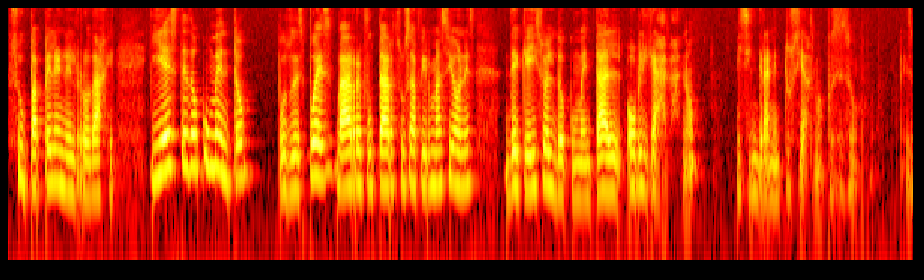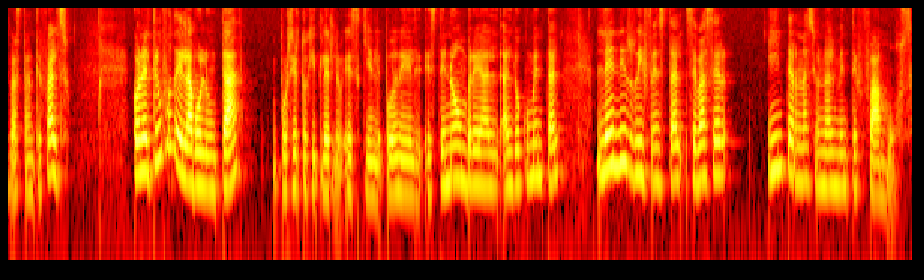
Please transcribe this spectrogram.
su papel en el rodaje. Y este documento, pues después va a refutar sus afirmaciones de que hizo el documental obligada, ¿no? Y sin gran entusiasmo, pues eso es bastante falso. Con el triunfo de la voluntad, por cierto, Hitler es quien le pone este nombre al, al documental, Leni Riefenstahl se va a hacer internacionalmente famosa.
